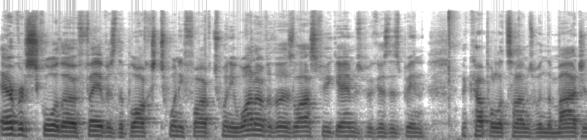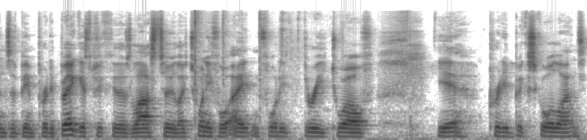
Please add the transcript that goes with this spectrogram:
Average score, though, favours the Boks 25 21 over those last few games because there's been a couple of times when the margins have been pretty big, especially those last two, like 24 8 and 43 12. Yeah, pretty big score lines.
